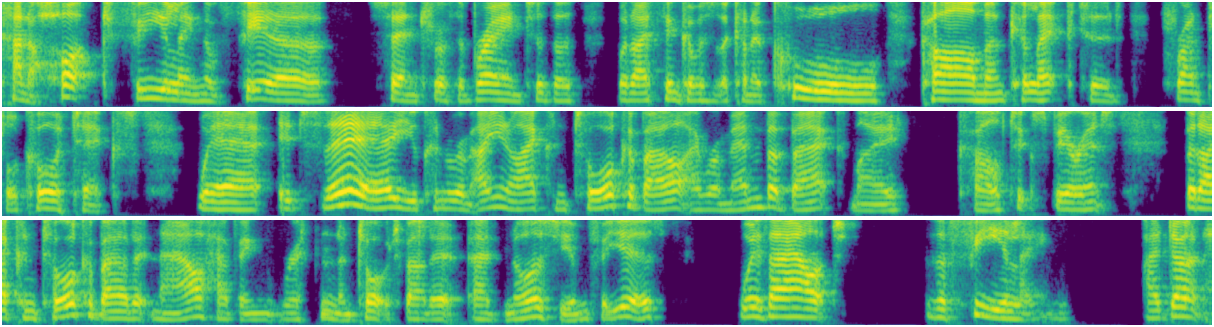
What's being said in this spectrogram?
kind of hot feeling of fear center of the brain to the what I think of as the kind of cool, calm, and collected frontal cortex, where it's there. You can, you know, I can talk about. I remember back my cult experience, but I can talk about it now, having written and talked about it ad nauseum for years, without the feeling. I don't.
